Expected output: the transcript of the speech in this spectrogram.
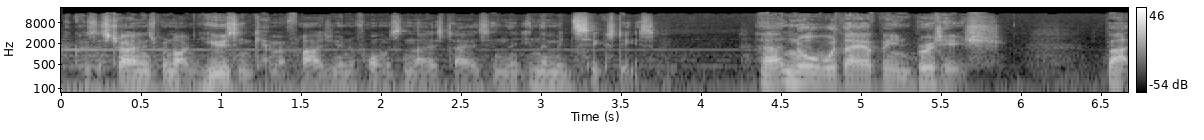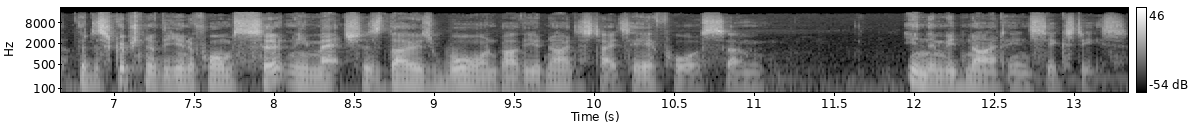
because Australians were not using camouflage uniforms in those days in the, in the mid 60s. Uh, nor would they have been British. But the description of the uniforms certainly matches those worn by the United States Air Force um, in the mid 1960s.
